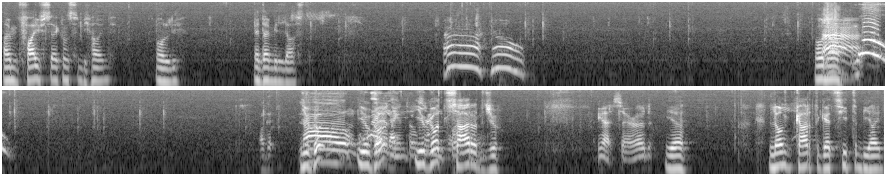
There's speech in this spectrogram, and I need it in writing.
I'm five seconds behind only. And I'm in last. Ah, no! Oh ah, Woo! Okay. You no! got- you why? got- Really no! until You got clicked Saraj. You got Sarad. Yeah. Long cart gets hit behind.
